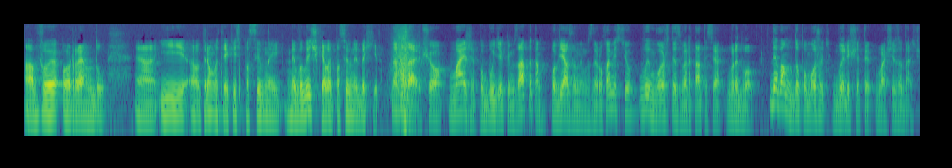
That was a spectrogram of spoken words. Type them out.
в оренду е, і отримати якийсь пасивний, невеличкий, але пасивний дохід. Нагадаю, що майже по будь-яким запитам, пов'язаним з нерухомістю, ви можете звертатися в Redwall, де вам допоможуть вирішити ваші задачі.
